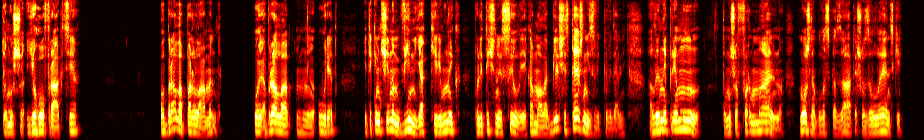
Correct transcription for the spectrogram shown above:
Тому що його фракція обрала парламент, ой, обрала уряд, і таким чином він, як керівник політичної сили, яка мала більшість, теж ніс відповідальність, але не пряму. Тому що формально можна було сказати, що Зеленський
